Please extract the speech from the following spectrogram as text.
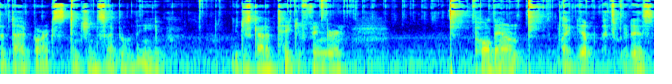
a dive bar extensions, I believe you just gotta take your finger pull down, like, yep, that's what it is.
